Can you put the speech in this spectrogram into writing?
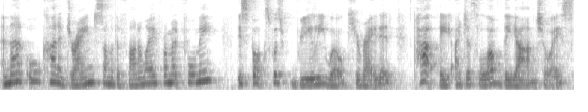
And that all kind of drained some of the fun away from it for me. This box was really well curated. Partly, I just loved the yarn choice.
